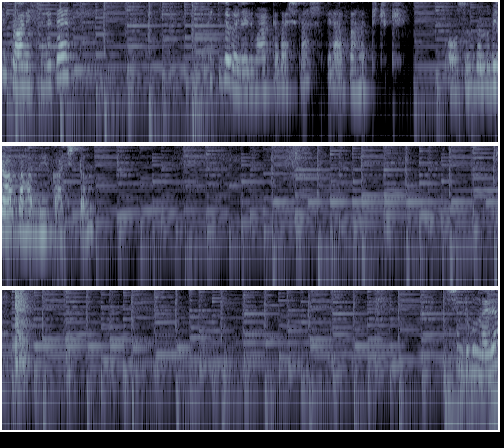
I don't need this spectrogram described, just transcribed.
Bir tanesini de 8'e bölelim arkadaşlar. Biraz daha küçük olsun. Bunu biraz daha büyük açtım. Şimdi bunları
